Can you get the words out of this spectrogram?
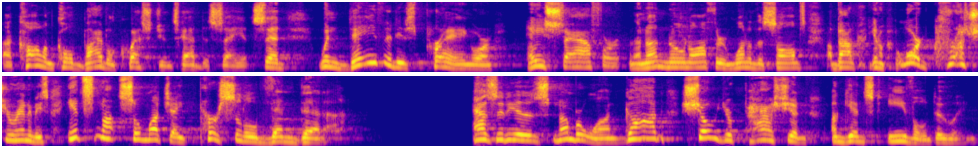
a column called Bible Questions had to say. It said, when David is praying, or Asaph, or an unknown author in one of the Psalms, about, you know, Lord, crush your enemies, it's not so much a personal vendetta as it is, number one, God, show your passion against evil doing.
